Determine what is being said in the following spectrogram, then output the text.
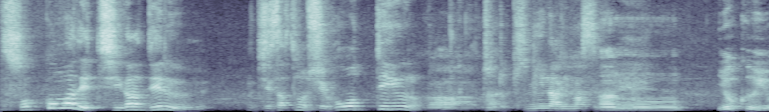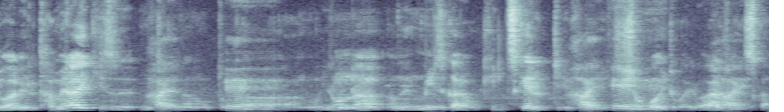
そこまで血が出る自殺の手法っていうのがちょっと気になりますあよね、のよく言われるためらい傷みたいなのとか、はい。ええ。あのいろんなあの、ね、自らを切りつけるっていうはい。ええ。処行為とかいろいろあるじゃないですか、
